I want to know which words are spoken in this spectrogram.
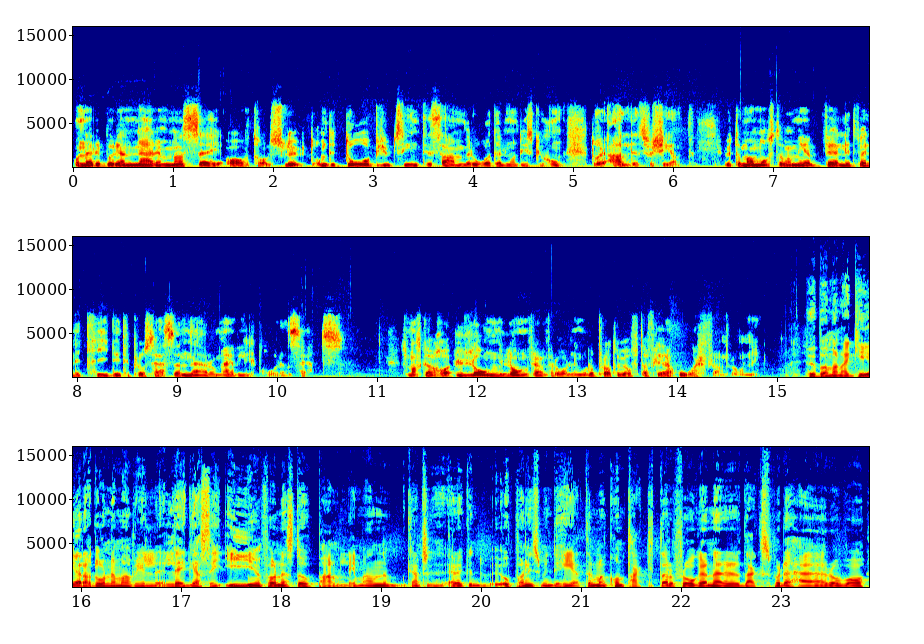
Och när det börjar närma sig avtalsslut, om det då bjuds in till samråd eller någon diskussion, då är det alldeles för sent. Utan man måste vara med väldigt, väldigt tidigt i processen när de här villkoren sätts. Så man ska ha lång, lång framförhållning och då pratar vi ofta flera års framförhållning. Hur bör man agera då när man vill lägga sig i inför nästa upphandling? Man kanske är det upphandlingsmyndigheten man kontaktar och frågar när är det dags för det här och vad,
